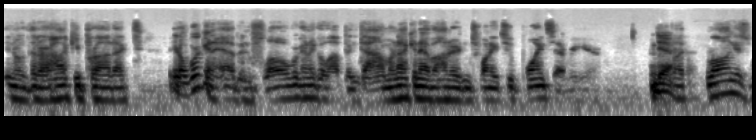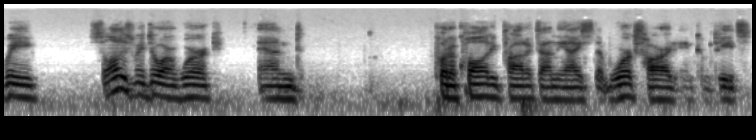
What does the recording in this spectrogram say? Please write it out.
you know, that our hockey product. You know, we're going to ebb and flow. We're going to go up and down. We're not going to have 122 points every year. Yeah. But long as we, so long as we do our work and put a quality product on the ice that works hard and competes,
